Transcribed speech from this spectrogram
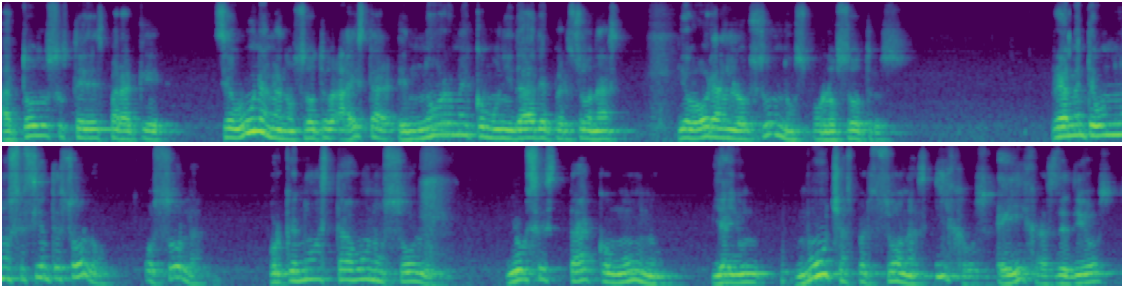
a todos ustedes para que se unan a nosotros, a esta enorme comunidad de personas que oran los unos por los otros realmente uno no se siente solo o sola, porque no está uno solo. Dios está con uno y hay muchas personas, hijos e hijas de Dios,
